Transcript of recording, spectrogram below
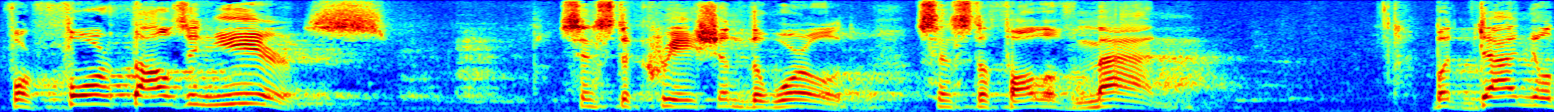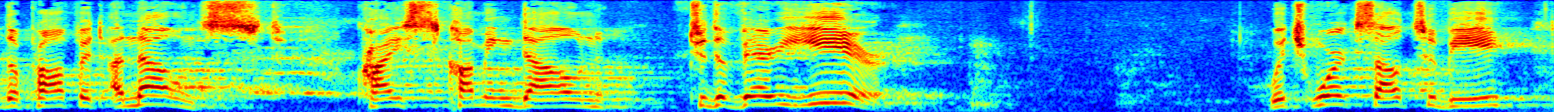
for 4,000 years since the creation of the world, since the fall of man. But Daniel the prophet announced Christ coming down to the very year, which works out to be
